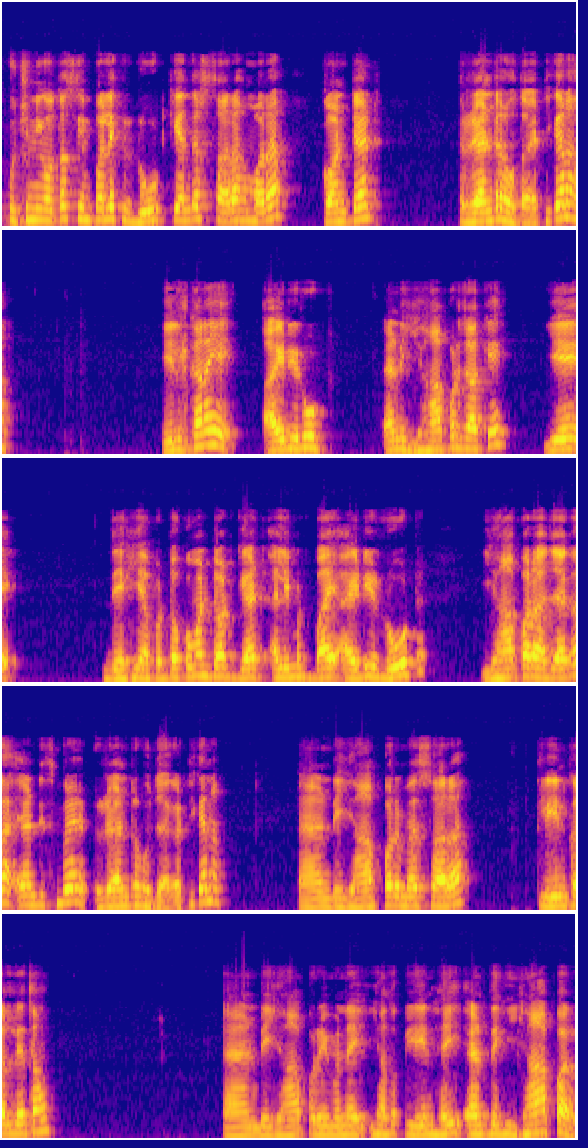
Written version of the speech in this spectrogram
कुछ नहीं होता, सिंपल एक रूट के अंदर सारा हमारा कंटेंट रेंडर होता है, ठीक है ना? ये लिखा ना ये आईडी रूट एंड यहाँ पर जाके ये, देखिए यहाँ पर document dot get element by ID root यहाँ पर आ जाएगा एंड इसमें रेंडर हो जाएगा, ठीक है ना? एंड यहाँ पर मैं सारा क्लीन कर लेता हूँ एंड यहाँ पर भी मैंने, यहाँ तो क्लीन है ही एंड देखिए यहाँ पर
